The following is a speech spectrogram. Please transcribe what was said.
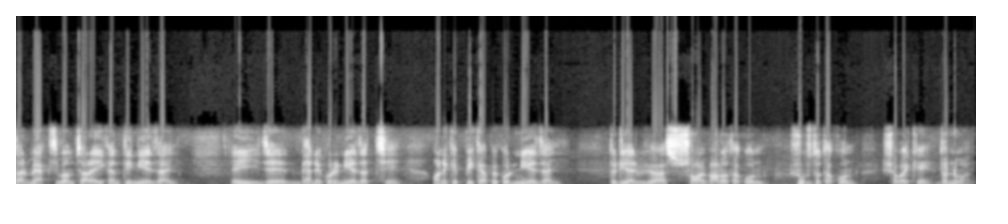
তার ম্যাক্সিমাম চারা এখান থেকে নিয়ে যায়। এই যে ভ্যানে করে নিয়ে যাচ্ছে অনেকে পিক আপে করে নিয়ে যায়। তো ডিয়ার বিভাস সবাই ভালো থাকুন সুস্থ থাকুন। সবাইকে ধন্যবাদ।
